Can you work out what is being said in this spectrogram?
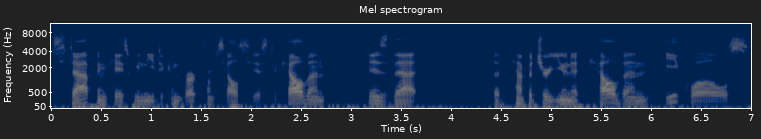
step in case we need to convert from Celsius to Kelvin is that the temperature unit Kelvin equals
